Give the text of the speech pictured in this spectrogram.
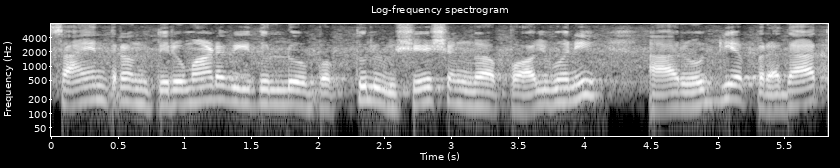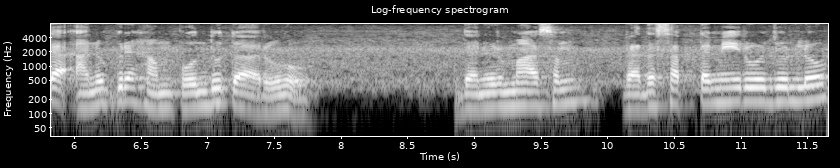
సాయంత్రం తిరుమాడ వీధుల్లో భక్తులు విశేషంగా పాల్గొని ఆరోగ్య ప్రదాత అనుగ్రహం పొందుతారు. ధనుర్మాసం రథసప్తమి రోజుల్లో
